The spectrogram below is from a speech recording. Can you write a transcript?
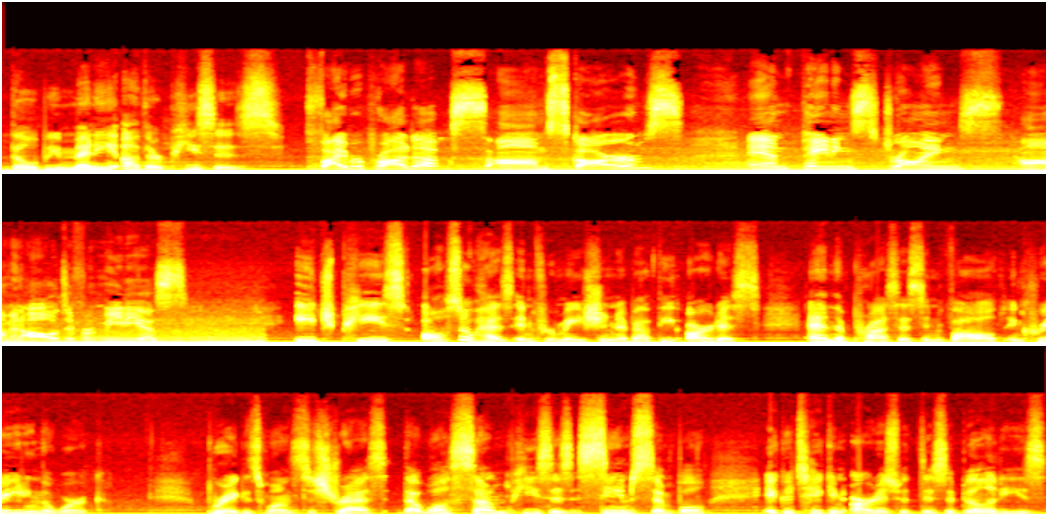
there will be many other pieces. Fiber products, um, scarves, and paintings, drawings, um, in all different medias. Each piece also has information about the artist and the process involved in creating the work. Briggs wants to stress that while some pieces seem simple, it could take an artist with disabilities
